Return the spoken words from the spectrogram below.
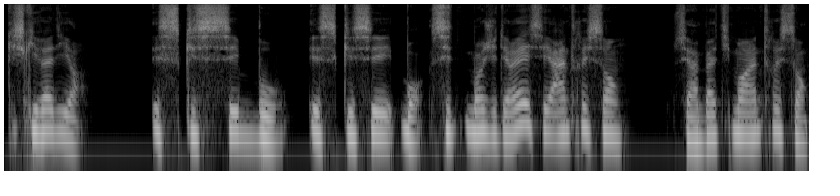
qu'est-ce qu'il va dire? Est-ce que c'est beau? Est-ce que c'est bon Moi je dirais c'est intéressant. C'est un bâtiment intéressant.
